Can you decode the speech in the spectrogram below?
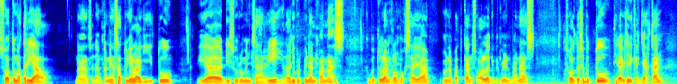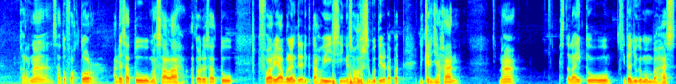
suatu material. Nah, sedangkan yang satunya lagi itu ia disuruh mencari laju perpindahan panas. Kebetulan kelompok saya mendapatkan soal laju perpindahan panas. Soal tersebut tuh tidak bisa dikerjakan karena satu faktor ada satu masalah atau ada satu variabel yang tidak diketahui sehingga soal tersebut tidak dapat dikerjakan. Nah, setelah itu kita juga membahas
